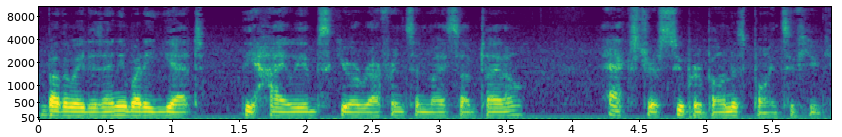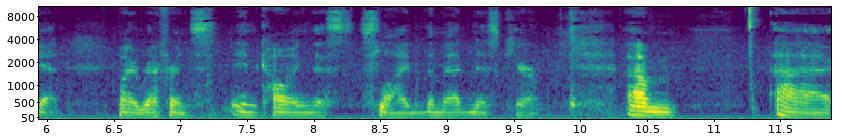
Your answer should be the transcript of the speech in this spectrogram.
by the way, does anybody get the highly obscure reference in my subtitle? Extra super bonus points if you get my reference in calling this slide the madness cure. Um, uh,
